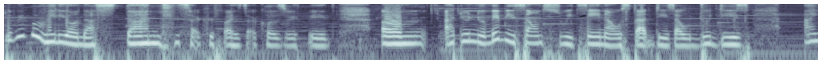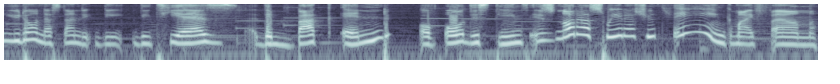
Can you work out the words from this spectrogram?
do people really understand the sacrifice that comes with it? Um, I don't know. Maybe it sounds sweet saying I will start this, I will do this, and you don't understand the the, the tears, the back end of all these things is not as sweet as you think, my fam.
